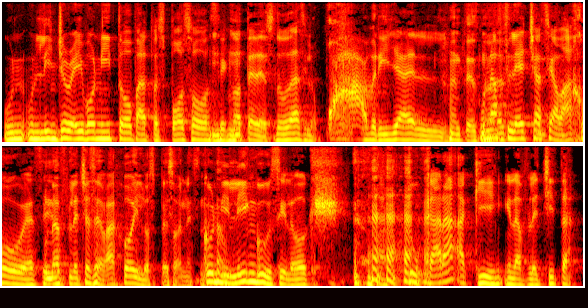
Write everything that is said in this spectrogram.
un, un, lingerie bonito para tu esposo, si no te desnudas y lo brilla el, una flecha hacia abajo. Una flecha hacia abajo y los pezones. ¿no? Cunilingus y luego tu cara aquí en la flechita.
